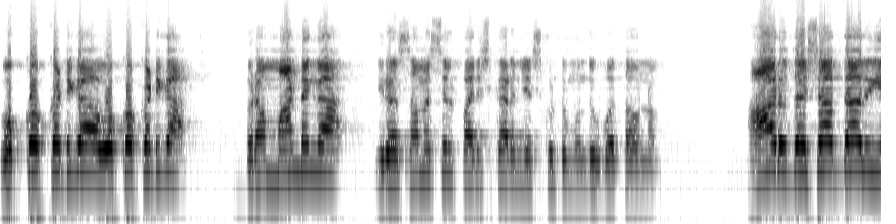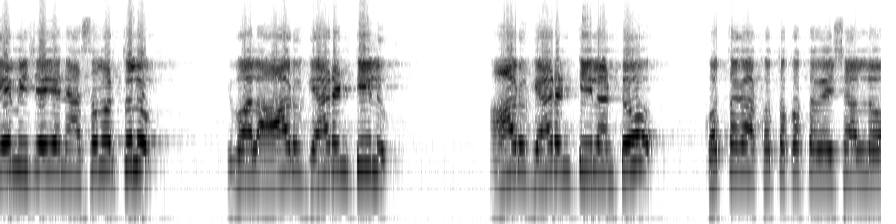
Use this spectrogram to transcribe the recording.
ఒక్కొక్కటిగా ఒక్కొక్కటిగా బ్రహ్మాండంగా ఈరోజు సమస్యలు పరిష్కారం చేసుకుంటూ ముందుకు పోతా ఉన్నాం. ఆరు దశాబ్దాలు ఏమీ చేయని అసమర్థులు ఇవాళ ఆరు గ్యారంటీలు. ఆరు గ్యారంటీలు అంటూ కొత్తగా కొత్త కొత్త వేషాల్లో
